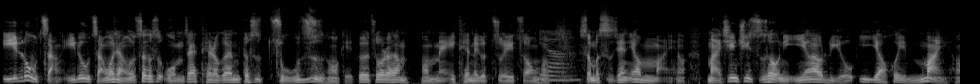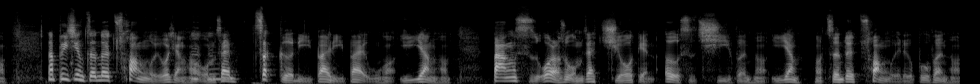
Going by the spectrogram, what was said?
一路涨一路涨，我想说这个是我们在 Telegram 都是逐日哈，给各位做到哦每一天的一个追踪哈，什么时间要买哈，买进去之后你一定要留意要会卖哈。那毕竟针对创维，我想哈，我们在这个礼拜礼拜五哈一样哈。当时魏老师，我们在九点二十七分哈，一样啊，针对创维这个部分哈，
